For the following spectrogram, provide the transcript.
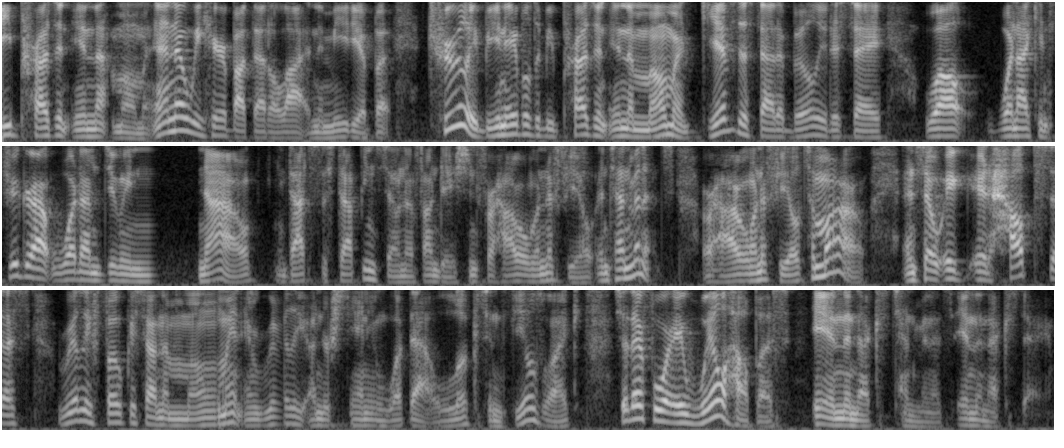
be present in that moment. And I know we hear about that a lot in the media, but truly being able to be present in the moment gives us that ability to say, well, when I can figure out what I'm doing now that's the stepping stone and foundation for how I want to feel in 10 minutes or how I want to feel tomorrow. And so it, it helps us really focus on the moment and really understanding what that looks and feels like. So therefore, it will help us in the next 10 minutes, in the next day.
